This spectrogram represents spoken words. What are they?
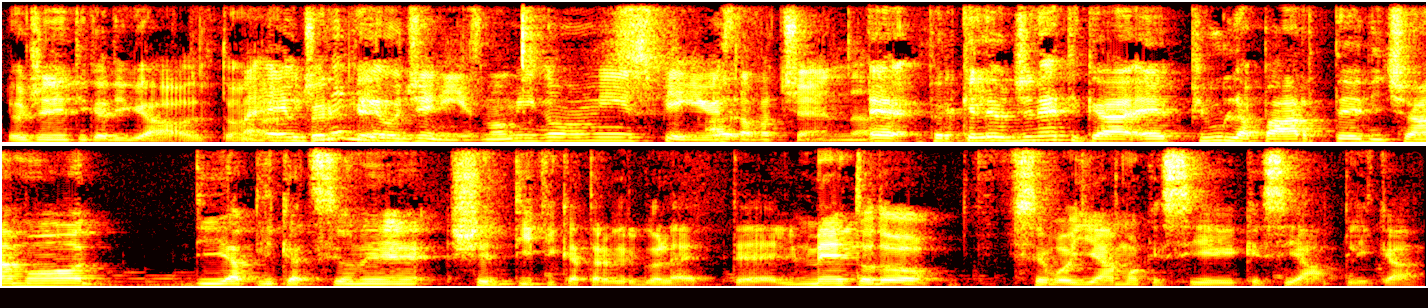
l'eugenetica di Galton. Ma eugenetica perché- e eugenismo, mi, mi spieghi questa faccenda? Eh, perché l'eugenetica è più la parte, diciamo, di applicazione scientifica, tra virgolette, il metodo, se vogliamo, che si, che si applica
